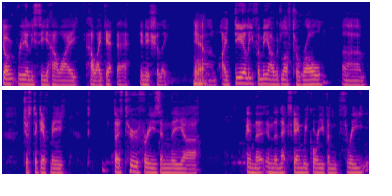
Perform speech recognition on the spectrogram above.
don't really see how I how I get there initially. Yeah. Um, ideally, for me, I would love to roll, um, just to give me those two frees in the uh, in the in the next game week, or even three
